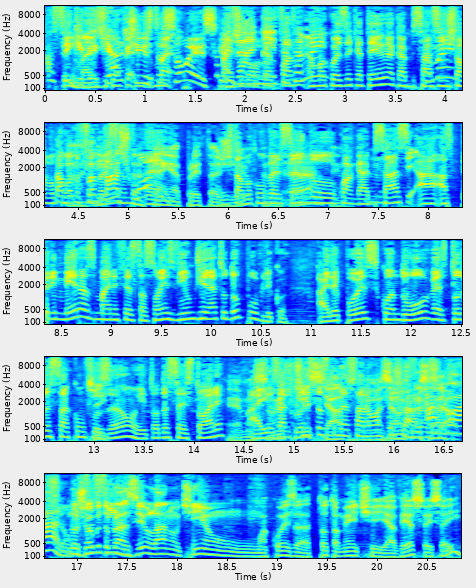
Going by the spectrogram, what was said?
Assim, Tem que ver que qualquer- artistas mas- são esses. que Mas de a qualquer Anitta forma, é também. uma coisa que até eu e a Gabi Sassi a gente tava, Tava no conversando- Fantástico É. ontem. A Preta A gente Gil tava também. conversando É, com a Gabi Sassi, a- as primeiras manifestações vinham direto do público. Aí depois, quando houve toda essa confusão e toda essa história, É, aí os artistas influenciados, começaram né? a é puxar. Ah, claro. No jogo do Sim. Brasil lá não tinha um- uma coisa totalmente avesso, é isso aí?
